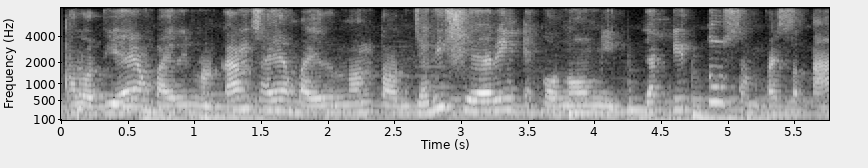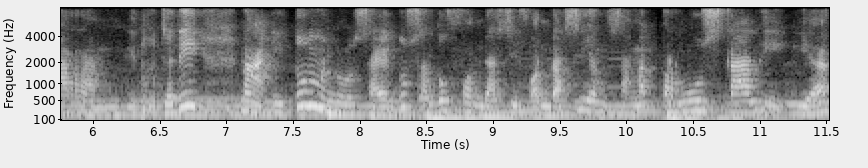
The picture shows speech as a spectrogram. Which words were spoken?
kalau dia yang bayarin makan saya yang bayarin nonton. Jadi sharing ekonomi. Dan itu sampai sekarang gitu. Jadi nah itu menurut saya itu satu fondasi-fondasi yang sangat perlu sekali ya.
